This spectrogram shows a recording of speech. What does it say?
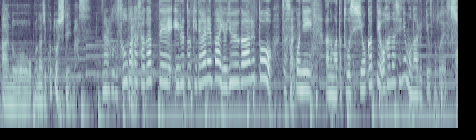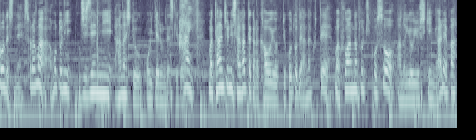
あの同じことをしています。なるほど。相場が下がっている時であれば余裕があると、じゃあそこに、あのまた投資しようかっていうお話にもなるっていうことですか？そうですね。それはまあ本当に事前に話しておいてるんですけど、はい。まあ、単純に下がったから買おうよっていうことではなくて、まあ、不安な時こそあの余裕資金があれば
